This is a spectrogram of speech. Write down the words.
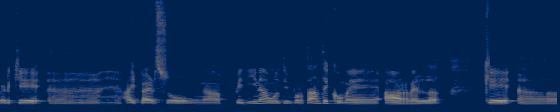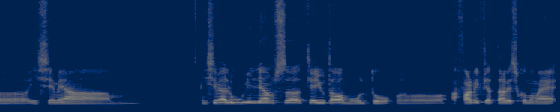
perché uh, hai perso una pedina molto importante come Arrel che insieme a insieme a Lou Williams ti aiutava molto uh, a far rifiattare secondo me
